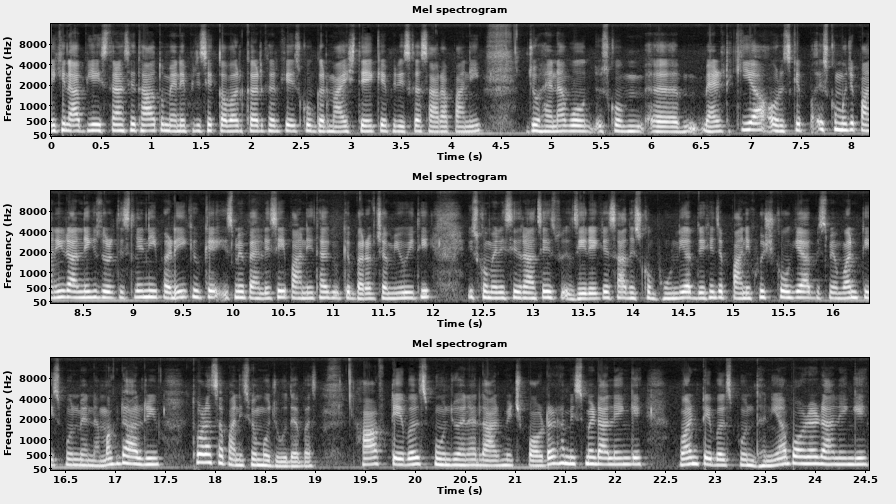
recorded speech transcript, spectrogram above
लेकिन अब ये इस तरह से था तो मैंने फिर इसे कवर कर, करके इसको गर्माइश दे के फिर इसका सारा पानी जो है ना वो उसको मेल्ट किया और इसके, इसको मुझे पानी डालने की ज़रूरत इसलिए नहीं पड़ी क्योंकि इसमें पहले से ही पानी था क्योंकि बर्फ़ जमी हुई थी। इसको मैंने इसी तरह से इस ज़ीरे के साथ इसको भून लिया। अब देखें जब पानी खुश्क हो गया, अब इसमें वन टी मैं नमक डाल रही हूँ। थोड़ा सा पानी इसमें मौजूद है बस। हाफ़ टेबल स्पून जो है ना लाल मिर्च पाउडर हम इसमें डालेंगे। वन टेबल स्पून धनिया पाउडर डालेंगे।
